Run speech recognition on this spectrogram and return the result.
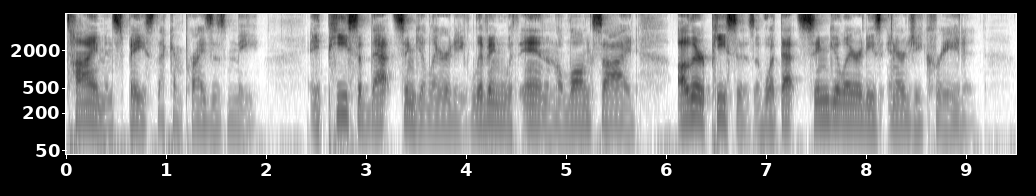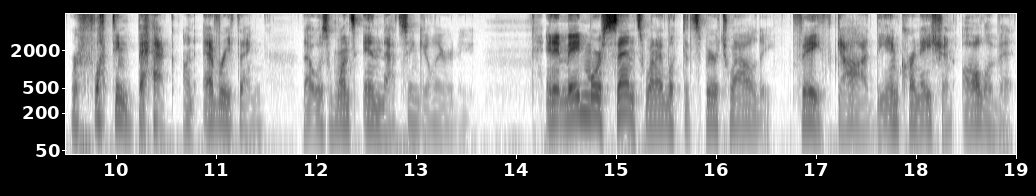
time and space that comprises me. A piece of that singularity living within and alongside other pieces of what that singularity's energy created, reflecting back on everything that was once in that singularity. And it made more sense when I looked at spirituality, faith, God, the incarnation, all of it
